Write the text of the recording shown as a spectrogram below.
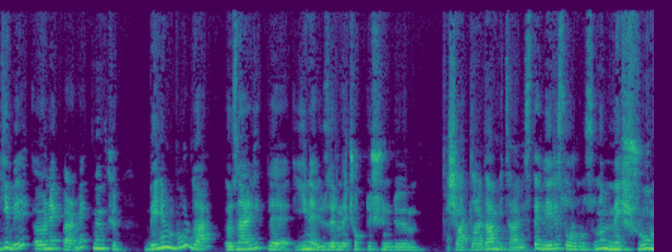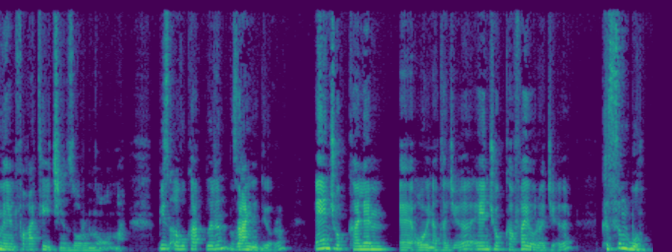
gibi örnek vermek mümkün. Benim burada özellikle yine üzerine çok düşündüğüm şartlardan bir tanesi de veri sorumlusunun meşru menfaati için zorunlu olma. Biz avukatların zannediyorum en çok kalem e, oynatacağı, en çok kafa yoracağı kısım bu.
